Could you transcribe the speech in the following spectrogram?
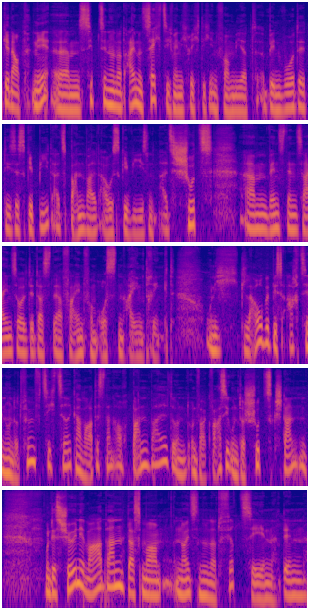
genau. Nee, ähm, 1761, wenn ich richtig informiert bin, wurde dieses Gebiet als Bannwald ausgewiesen, als Schutz, ähm, wenn es denn sein sollte, dass der Feind vom Osten eindringt. Und ich glaube, bis 1850 circa war das dann auch Bannwald und, und war quasi unter Schutz gestanden. Und das Schöne war dann, dass man 1914 den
